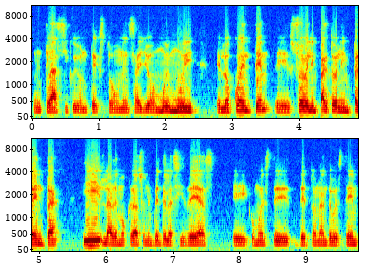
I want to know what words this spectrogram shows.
un clásico y un texto, un ensayo muy, muy elocuente eh, sobre el impacto de la imprenta y la democracia, la imprenta de las ideas, eh, como este detonante o este,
